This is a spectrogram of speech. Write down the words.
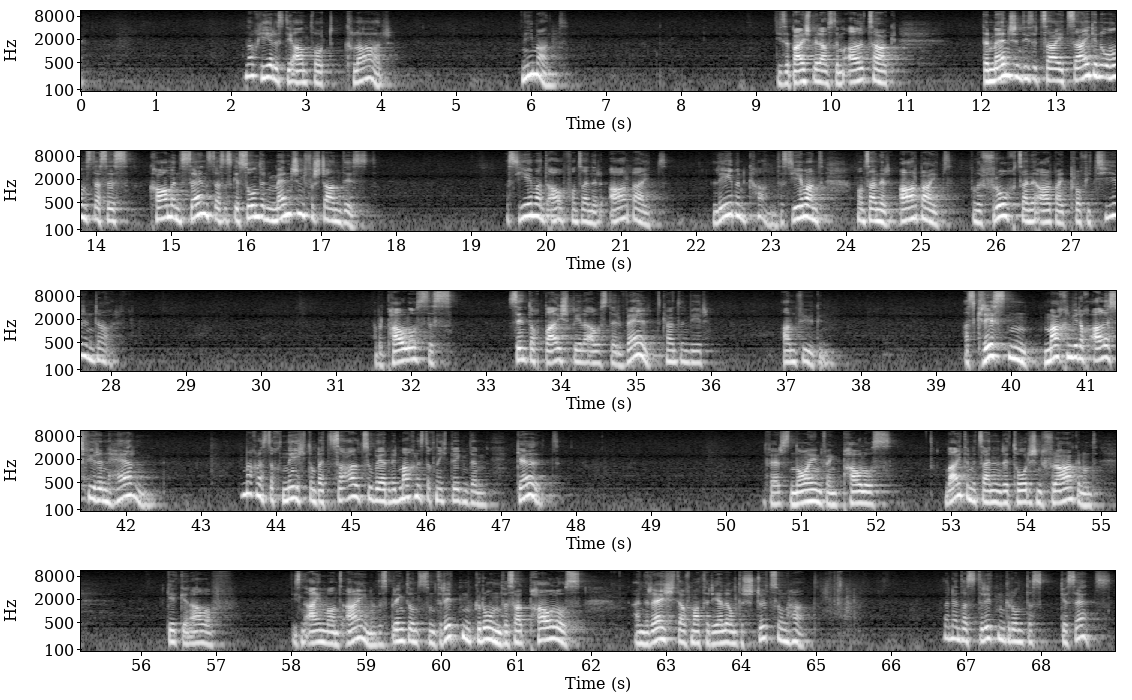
Und auch hier ist die Antwort klar. Niemand. Diese Beispiele aus dem Alltag der Menschen dieser Zeit zeigen uns, dass es Common Sense, dass es gesunden Menschenverstand ist, dass jemand auch von seiner Arbeit leben kann, dass jemand von seiner Arbeit, von der Frucht seiner Arbeit profitieren darf. Aber Paulus, das sind doch Beispiele aus der Welt, könnten wir anfügen. Als Christen machen wir doch alles für den Herrn. Wir machen es doch nicht, um bezahlt zu werden. Wir machen es doch nicht wegen dem Geld. Vers 9 fängt Paulus weiter mit seinen rhetorischen Fragen und geht genau auf diesen Einwand ein. Und das bringt uns zum dritten Grund, weshalb Paulus ein Recht auf materielle Unterstützung hat. Er nennt das dritten Grund das Gesetz.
